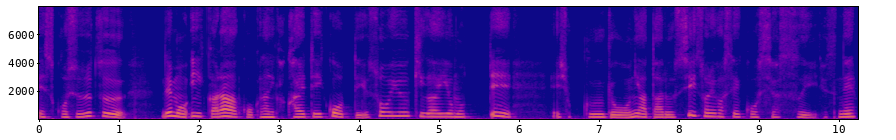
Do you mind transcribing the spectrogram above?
え少しずつでもいいからこう何か変えていこうっていうそういう気概を持って職業にあたるしそれが成功しやすいですね。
